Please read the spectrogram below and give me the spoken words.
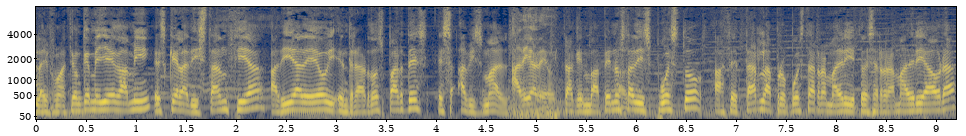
La información que me llega a mí es que la distancia a día de hoy entre las dos partes es abismal. A día de hoy. O sea, que Mbappé no está dispuesto a aceptar la propuesta del Real Madrid. Entonces el Real Madrid ahora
